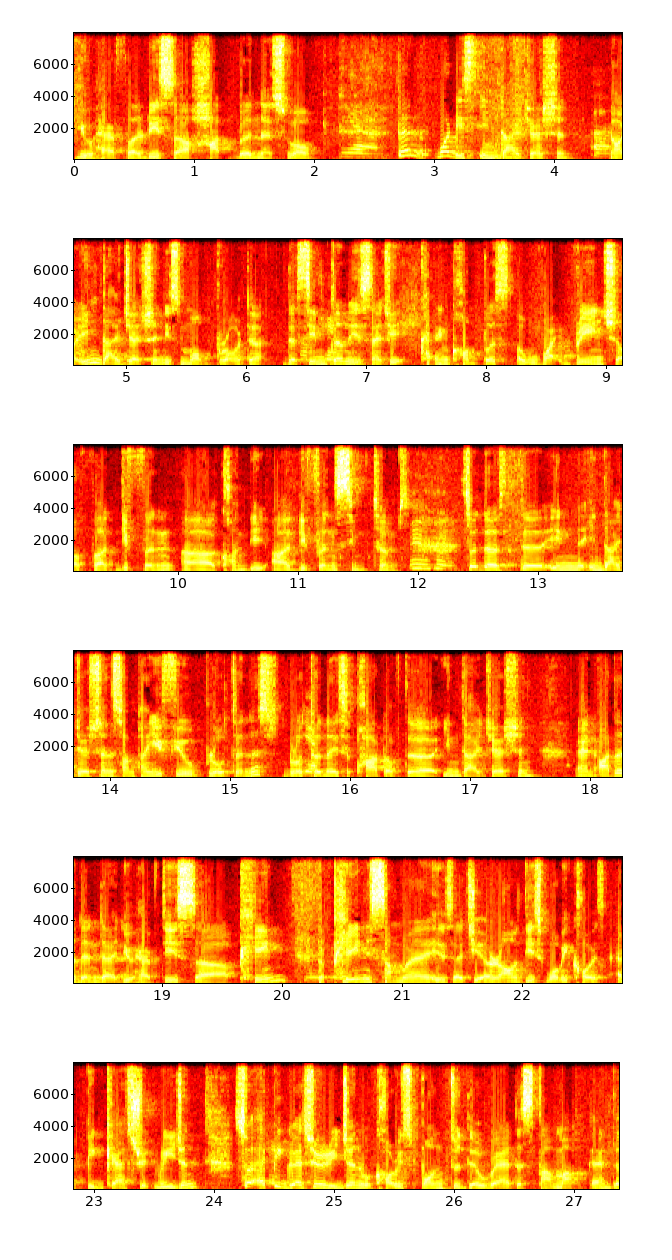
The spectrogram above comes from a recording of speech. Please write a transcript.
you have uh, this uh, heartburn as well. Yeah. Then what is indigestion? Now indigestion is more broader. The symptom is actually encompass a wide range of uh, different uh, uh, different symptoms. So the, the in indigestion sometimes you feel bloatedness. Bloatedness is a part of the indigestion, and other than that you have this uh, pain. The pain somewhere is actually around this what we call as epigastric region. So epigastric region will correspond to the where the stomach and the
